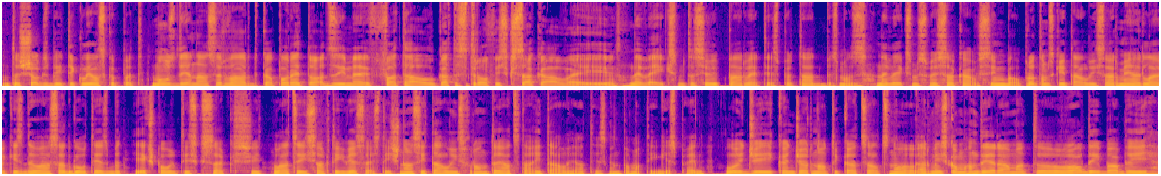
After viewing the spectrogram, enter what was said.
Un tas šoks bija tik liels, ka pat mūsdienās ar vārdu kaporeto atzīmē fatālu katastrofisku sakāvu vai neveiksmi. Tas jau ir pārvērties par tādu bezmaz neveiksmes vai sakāvu simbolu. Protams, ka Itālijas armijā ir laika izdevās atgūties, bet iekšpolitiski saka šī Vācijas aktīva iesaistīšanās Itālijas frontē atstāja Itālijā diezgan pamatīgi iespēju. Luigi Kanģorno tika atcelts no armijas komandiera amata valdībā bija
